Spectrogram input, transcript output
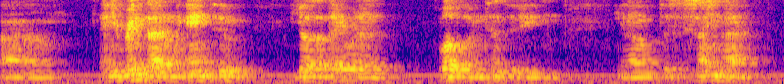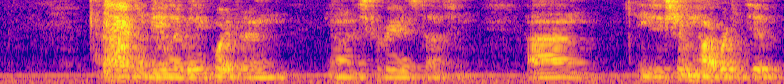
um, and he brings that in the game too. He goes out there with a level of intensity, and you know, just saying that that was going to be like really important for him, you know, in his career and stuff. And, um, he's extremely hardworking too.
